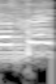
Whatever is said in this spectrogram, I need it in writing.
papá.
